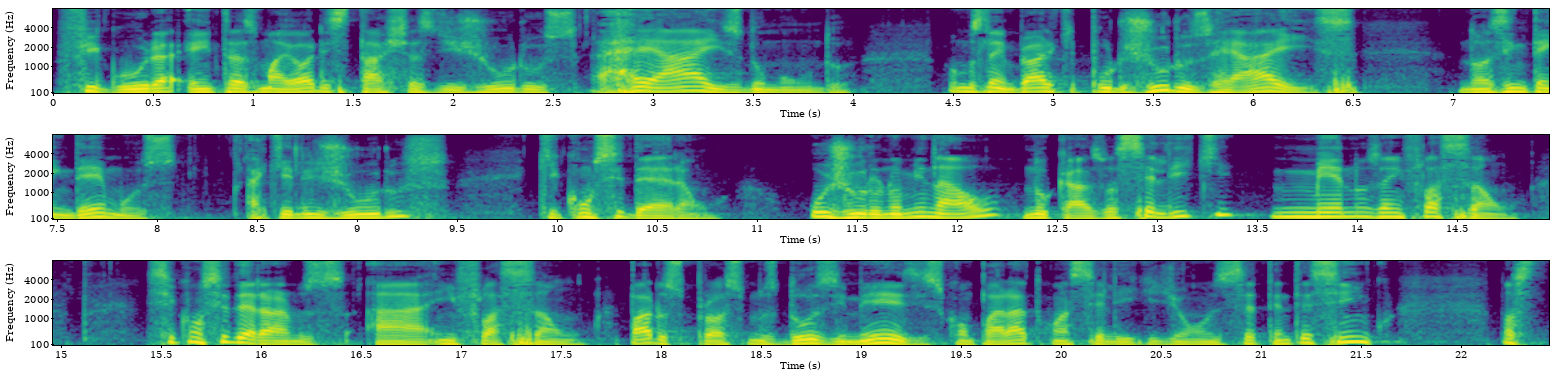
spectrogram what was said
figura entre as maiores taxas de juros reais do mundo. Vamos lembrar que por juros reais nós entendemos aqueles juros que consideram o juro nominal, no caso a Selic, menos a inflação. Se considerarmos a inflação para os próximos 12 meses, comparado com a Selic de 11,75, nós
